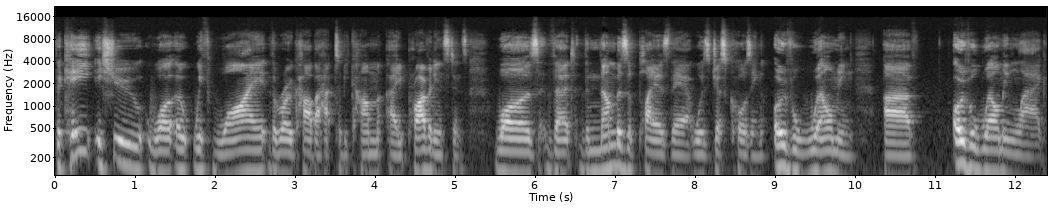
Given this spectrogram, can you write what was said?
The key issue uh, with why the Rogue Harbour had to become a private instance was that the numbers of players there was just causing overwhelming uh, overwhelming lag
